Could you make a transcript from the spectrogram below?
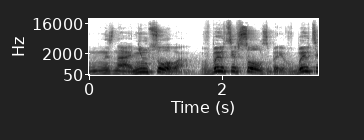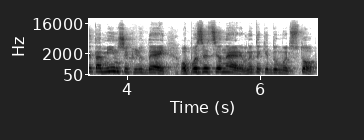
не знаю, Німцова, вбивці в Солсбері, вбивці там інших людей, опозиціонерів. Вони такі думають: стоп.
